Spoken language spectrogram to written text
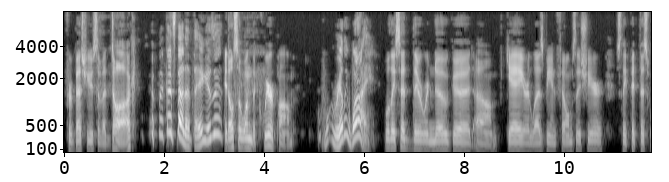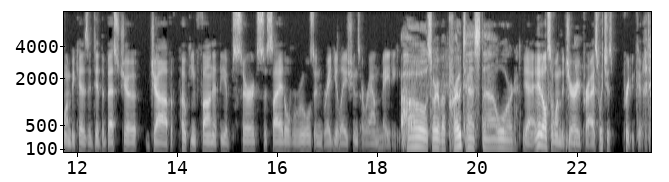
for best use of a dog. But that's not a thing, is it? It also won the Queer Palm. W- Really? Why? Well, they said there were no good um, gay or lesbian films this year, so they picked this one because it did the best jo- job of poking fun at the absurd societal rules and regulations around mating. Oh, sort of a protest uh, award. Yeah, and it also won the jury prize, which is pretty good.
